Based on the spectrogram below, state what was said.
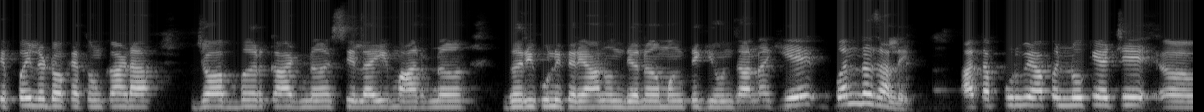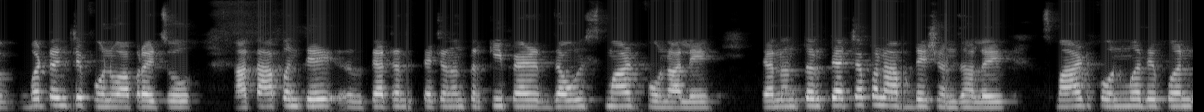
ते पहिलं डोक्यातून काढा. जॉबवर काढणं शिलाई मारणं घरी कुणीतरी आणून देणं मग ते घेऊन जाणं हे बंद झालंय. आता पूर्वी आपण नोकियाचे बटनचे फोन वापरायचो. आता आपण ते त्याच्या त्याच्यानंतर कीपॅड जाऊन स्मार्टफोन आले. त्यानंतर त्याच्या पण अपडेशन झालंय. स्मार्टफोनमध्ये पण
